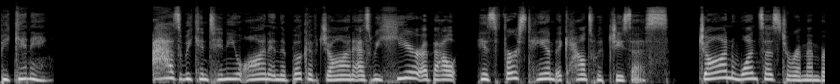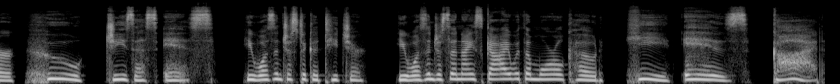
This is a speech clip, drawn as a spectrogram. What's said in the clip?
beginning as we continue on in the book of John, as we hear about his firsthand accounts with Jesus, John wants us to remember who Jesus is. He wasn't just a good teacher, he wasn't just a nice guy with a moral code. He is God.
